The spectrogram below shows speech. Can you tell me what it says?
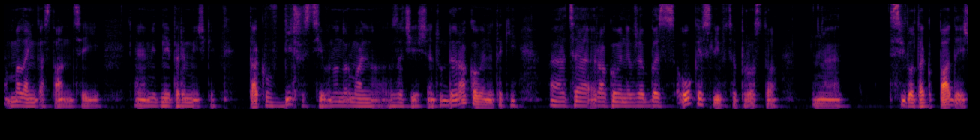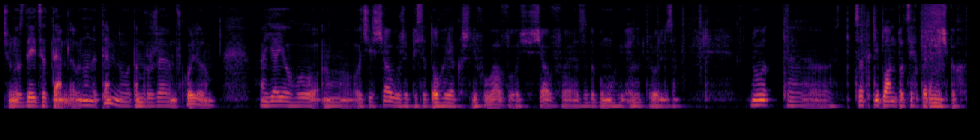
маленька стане цієї е, мідної перемички. Так, в більшості воно нормально зачищене. Тут де раковини такі, е, це раковини вже без окислів, це просто е, світло так падає, що воно здається темне. Воно не темне, воно там рожевим кольором. А я його е, очищав уже після того, як шліфував, очищав за допомогою електроліза. Ну от, це такий план по цих перемичках.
